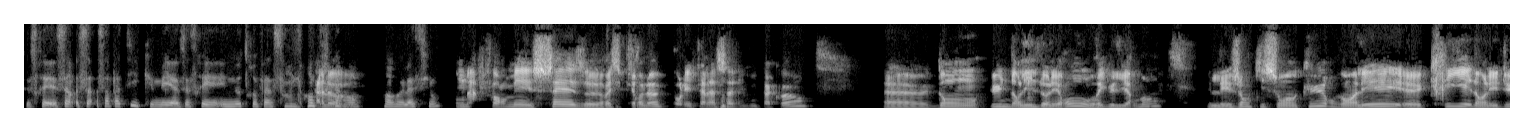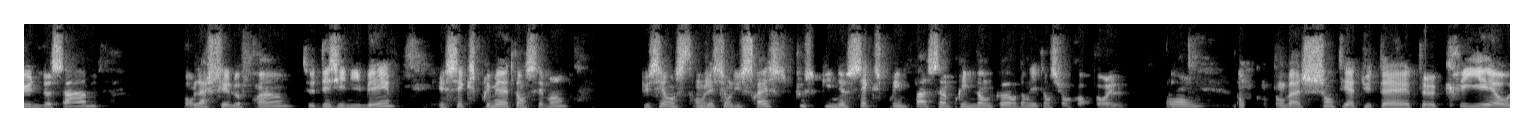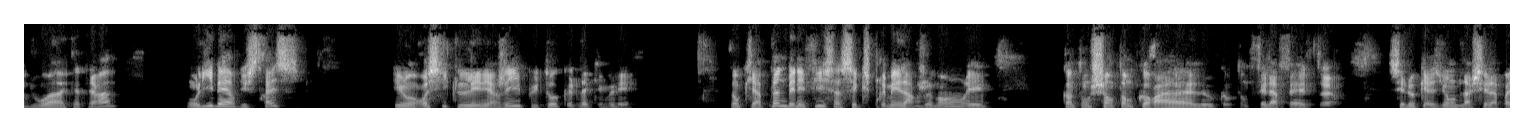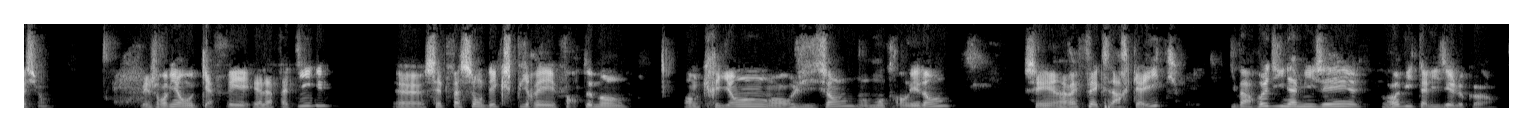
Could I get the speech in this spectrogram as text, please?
ce serait sympathique, mais euh, ce serait une autre façon d'entrer en, relation. On a formé 16 respirologues pour les Thalassa du groupe Accor, euh, dont une dans l'île d'Oléron, où régulièrement, les gens qui sont en cure vont aller crier dans les dunes de sable pour lâcher le frein, se désinhiber et s'exprimer intensément tu sais, en, gestion du stress, tout ce qui ne s'exprime pas s'imprime dans le corps, dans les tensions corporelles. Donc, quand on va chanter à tue-tête, crier à haute voix, etc., on libère du stress et on recycle l'énergie plutôt que de l'accumuler. Donc, il y a plein de bénéfices à s'exprimer largement et quand on chante en chorale ou quand on fait la fête, c'est l'occasion de lâcher la pression. Mais je reviens au café et à la fatigue. Euh, cette façon d'expirer fortement en criant, en rugissant, en montrant les dents, c'est un réflexe archaïque qui va redynamiser, revitaliser le corps.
